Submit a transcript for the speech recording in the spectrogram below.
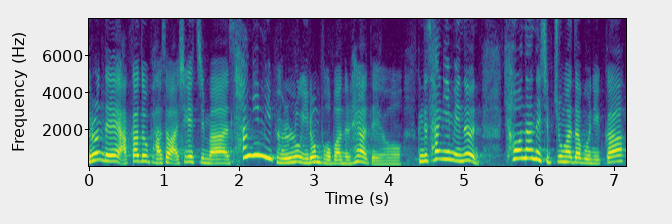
그런데 아까도 봐서 아시겠지만 상임위 별로 이런 법안을 해야 돼요. 근데 상임위는 현안에 집중하다 보니까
